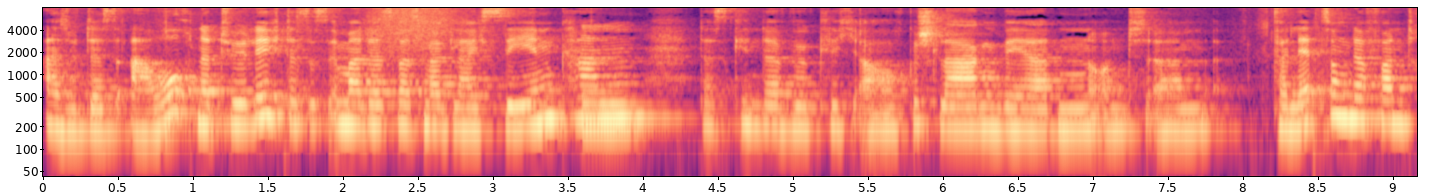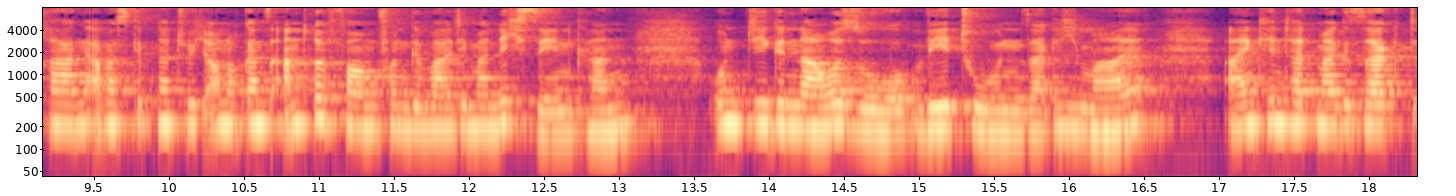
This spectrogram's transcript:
Also das auch, natürlich. Das ist immer das, was man gleich sehen kann, mhm. dass Kinder wirklich auch geschlagen werden und ähm, Verletzungen davon tragen, aber es gibt natürlich auch noch ganz andere Formen von Gewalt, die man nicht sehen kann und die genauso wehtun, sag ich mhm. mal. Ein Kind hat mal gesagt,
